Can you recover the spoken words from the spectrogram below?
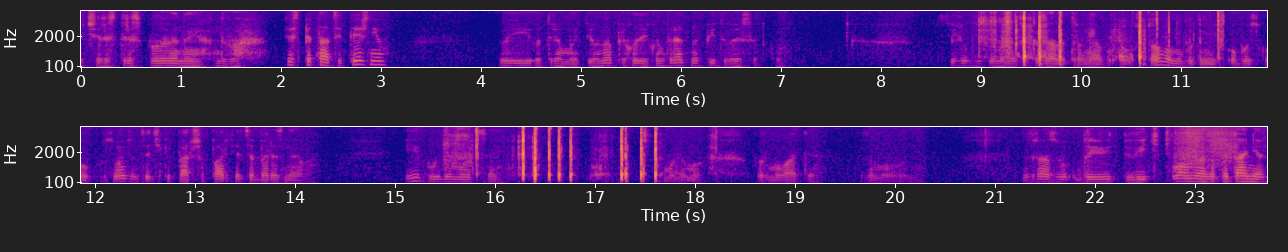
І через 3,5-2, десь 15 тижнів ви її отримуєте. І вона приходить конкретно під висадку. Ці люди, які мене заказали травневу аустому, ми будемо їх обов'язково прозвонити. Це тільки перша партія, це березнева. І будемо цей. Будемо формувати замовлення. Зразу даю відповідь вам на запитання,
